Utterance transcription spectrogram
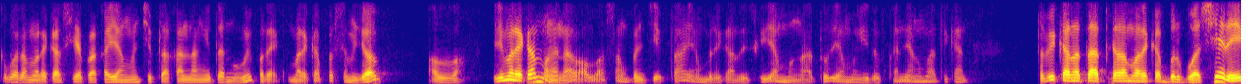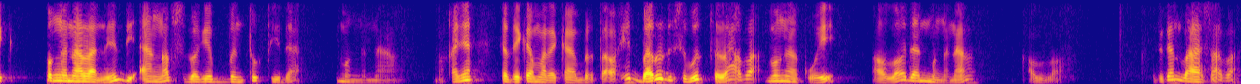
kepada mereka siapakah yang menciptakan langit dan bumi, mereka pasti menjawab Allah. Jadi mereka mengenal Allah sang pencipta yang memberikan rezeki, yang mengatur, yang menghidupkan, yang mematikan. Tapi karena tatkala mereka berbuat syirik, pengenalan ini dianggap sebagai bentuk tidak mengenal. Makanya ketika mereka bertauhid baru disebut telah apa? Mengakui Allah dan mengenal Allah. Itu kan bahasa apa?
